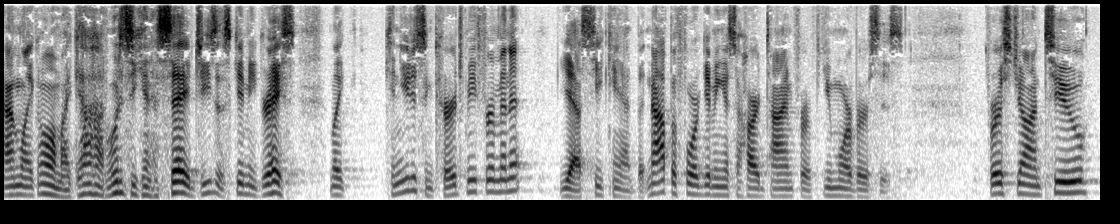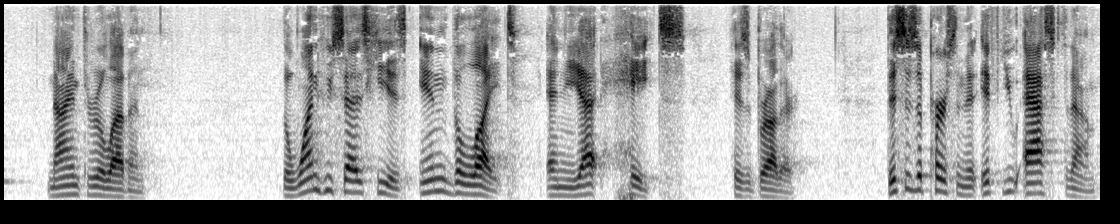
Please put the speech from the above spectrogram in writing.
I'm like, oh my God, what is he going to say? Jesus, give me grace. Like, can you just encourage me for a minute? Yes, he can, but not before giving us a hard time for a few more verses. 1 John 2 9 through 11. The one who says he is in the light and yet hates his brother this is a person that if you asked them,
